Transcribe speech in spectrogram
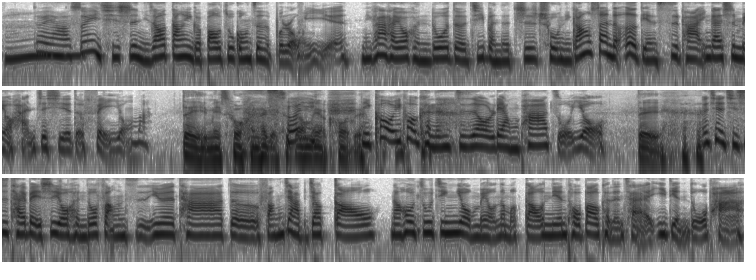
嗯，对啊，所以其实你知道，当一个包租公真的不容易耶。你看，还有很多的基本的支出，你刚刚算的二点四趴，应该是没有含这些的费用嘛？对，没错，那个是都没有扣的。你扣一扣，可能只有两趴左右。对，而且其实台北市有很多房子，因为它的房价比较高，然后租金又没有那么高，年投报可能才一点多趴。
